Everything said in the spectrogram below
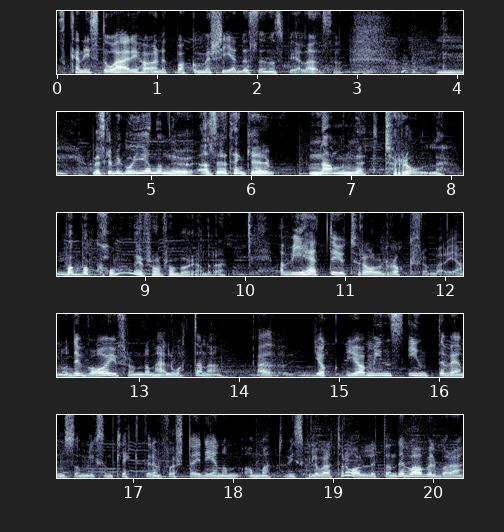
så kan ni stå här i hörnet bakom Mercedesen och spela. Så. Mm. Men ska vi gå igenom nu, alltså jag tänker namnet Troll, mm. var, var kom det ifrån från början det där? Ja, vi hette ju Trollrock från början och det var ju från de här låtarna. Jag, jag minns inte vem som liksom kläckte den första idén om, om, att vi skulle vara troll utan det var väl bara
